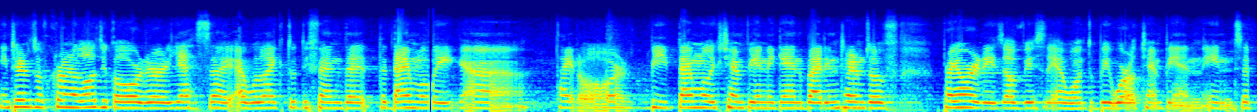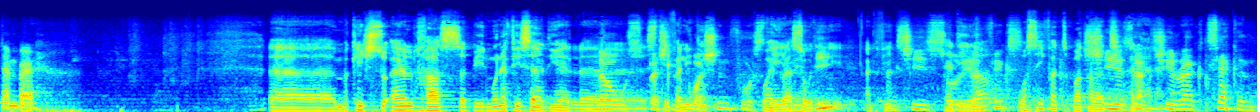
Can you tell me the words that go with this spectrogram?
in terms of chronological order, yes, I, I would like to defend the, the Diamond League uh, title or be Diamond League champion again. But in terms of priorities, obviously, I want to be world champion in September. آه، ما كاينش سؤال خاص بالمنافسة ديال آه، ستيفاني دي وهي سعودي الفيكس هذه وصفه بطلة العالم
